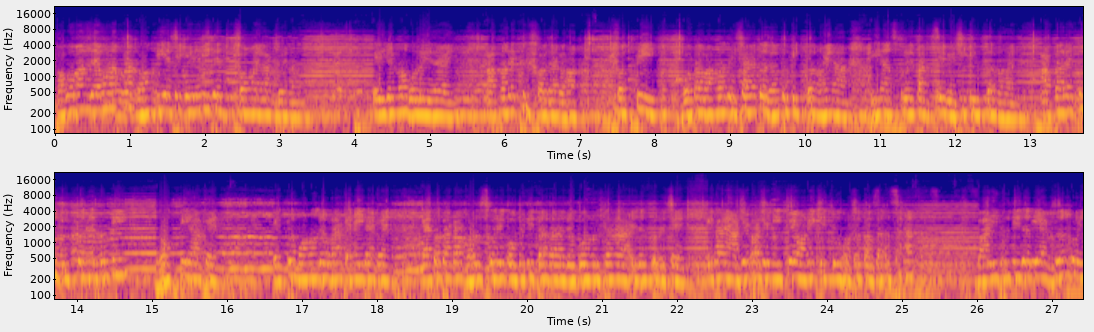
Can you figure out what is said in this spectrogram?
ভগবান যেমন আপনার ধন দিয়েছে, কেড়ে নিতে সময় লাগবে না। এই জন্য বলে যাই আপনারা একটু সজাগ হন। সত্যি, গোটা বাংলাদেশে হয়তো যত কীর্তন হয় না, দিনাজপুরে তার চেয়ে বেশি কীর্তন হয়। আপনারা একটু কীর্তনের প্রতি ভক্তি রাখেন, একটু মনোযোগ রাখেন, এই দেখেন, এত টাকা খরচ করে কমিটির দ্বারা যোগ্য অনুষ্ঠানের আয়োজন করেছে। এখানে আশেপাশে নিশ্চয়ই অনেক হিন্দু বসত আছে না? বাড়ি প্রতি যদি একজন করে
